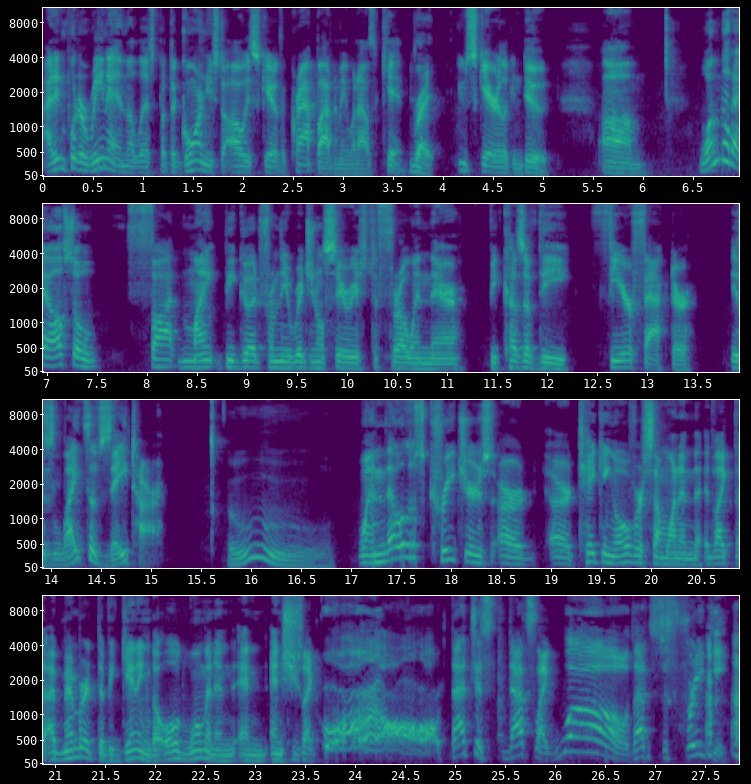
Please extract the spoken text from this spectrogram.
I didn't put Arena in the list, but the Gorn used to always scare the crap out of me when I was a kid. Right. You scary looking dude. Um, one that I also thought might be good from the original series to throw in there because of the fear factor is Lights of Zetar Ooh. When those creatures are are taking over someone and like the, I remember at the beginning the old woman and and and she's like that just that's like whoa that's just freaky uh,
